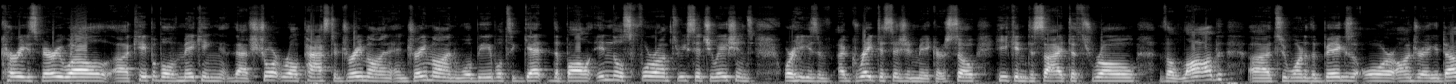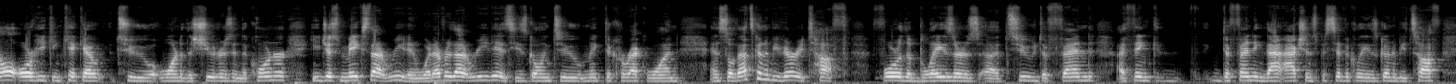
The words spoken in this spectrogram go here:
Curry's very well uh, capable of making that short roll pass to Draymond, and Draymond will be able to get the ball in those four on three situations where he's a, a great decision maker. So he can decide to throw the lob uh, to one of the bigs or Andre Iguodala, or he can kick out to one of the shooters in the corner. He just makes that read, and whatever that read is, he's going to make the correct one. And so that's going to be very tough for the Blazers uh, to defend. I think defending that action specifically is going to be tough.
